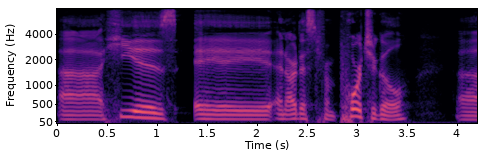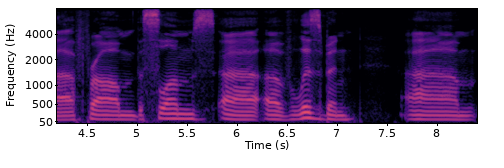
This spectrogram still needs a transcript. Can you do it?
Uh, he is a an artist from Portugal, uh, from the slums uh, of Lisbon, um,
